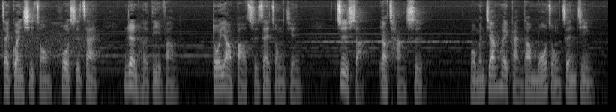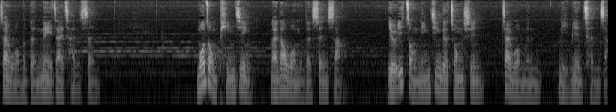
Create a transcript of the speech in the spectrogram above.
在关系中，或是在任何地方，都要保持在中间，至少要尝试。我们将会感到某种镇静在我们的内在产生，某种平静来到我们的身上，有一种宁静的中心在我们里面成长。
